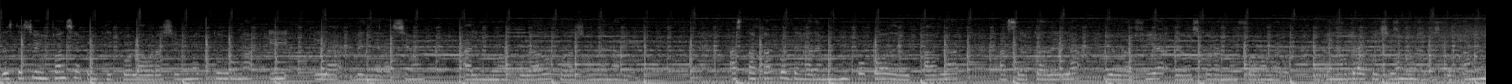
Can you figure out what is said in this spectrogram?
Desde su infancia practicó la oración nocturna y la veneración al Inmaculado Corazón de María. Hasta acá pues dejaremos un poco de hablar acerca de la biografía de Óscar Arnulfo con un.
